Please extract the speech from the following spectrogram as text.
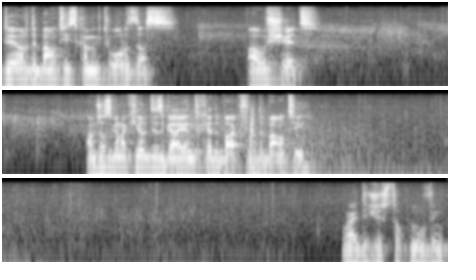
The other bounty is coming towards us. Oh shit. I'm just gonna kill this guy and head back for the bounty. Why did you stop moving?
